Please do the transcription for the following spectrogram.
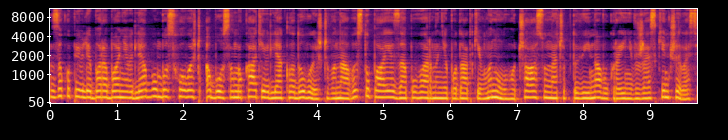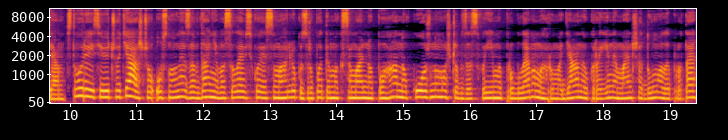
закупівлі барабанів для бомбосховищ або самокатів для кладовищ. Вона виступає за повернення податків минулого часу, начебто війна в Україні вже скінчилася. Створюється відчуття, що основне завдання Василевської Смаглюк зробити максимально погано кожному, щоб за своїми проблемами громадяни України менше думали про те,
